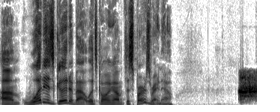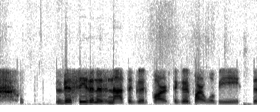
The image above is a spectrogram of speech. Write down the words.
Um, what is good about what's going on with the Spurs right now? This season is not the good part. The good part will be the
